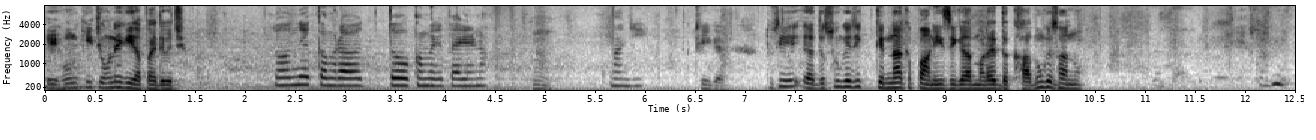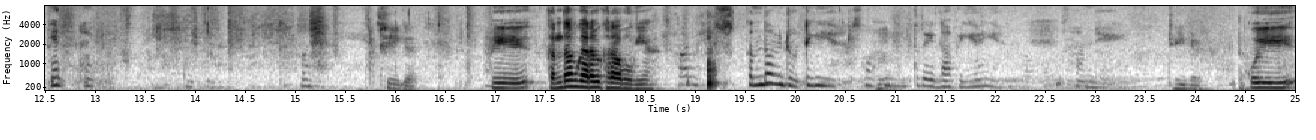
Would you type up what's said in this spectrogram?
ਤੇ ਹੁਣ ਕੀ ਚਾਹੁੰਦੇ ਕੀ ਆਪਾਂ ਇਹਦੇ ਵਿੱਚ? ਉਹਨੇ ਕਮਰਾ ਦੋ ਕਮਰੇ ਪੈ ਜਾਣਾ। ਹੂੰ। ਹਾਂਜੀ। ਠੀਕ ਹੈ। ਤੁਸੀਂ ਅ, ਦੱਸੋਗੇ ਜੀ ਕਿੰਨਾ ਕੁ ਪਾਣੀ ਸੀਗਾ? ਮਾੜਾ ਜਿਹਾ ਦਿਖਾ ਦੋਗੇ ਸਾਨੂੰ? ਠੀਕ ਹੈ। ਤੇ ਕੰਧਾਂ ਵਗੈਰਾ ਵੀ ਖਰਾਬ ਹੋ ਗਈਆਂ? ਕੰਧਾਂ ਵੀ ਟੁੱਟ ਗਈਆਂ। ਤਰੇਲਾ ਪਈਆਂ ਹੀ ਹਾਂਜੀ। ਠੀਕ ਹੈ। ਤੇ ਕੋਈ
